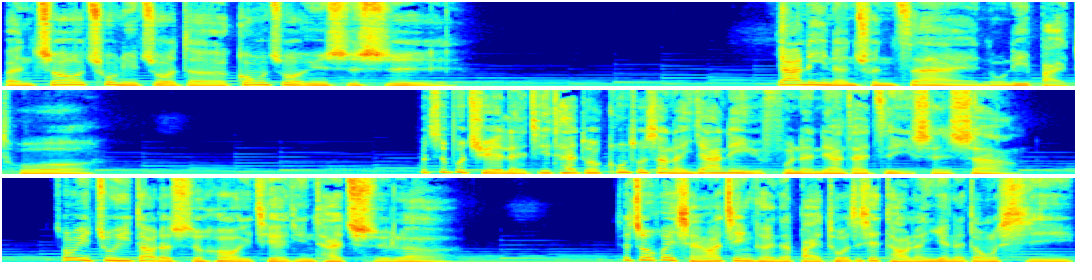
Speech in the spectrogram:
本周处女座的工作运势是：压力能存在，努力摆脱。不知不觉累积太多工作上的压力与负能量在自己身上，终于注意到的时候，一切已经太迟了。这周会想要尽可能的摆脱这些讨人厌的东西，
